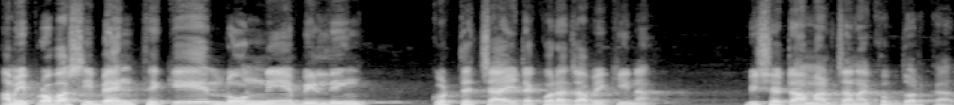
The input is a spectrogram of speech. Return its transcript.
আমি প্রবাসী ব্যাংক থেকে লোন নিয়ে বিল্ডিং করতে চাই, এটা করা যাবে কি না? বিষয়টা আমার জানা খুব দরকার।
